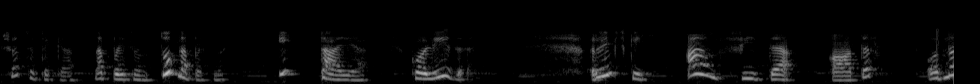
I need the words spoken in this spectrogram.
Що це таке? Написано. Тут написано Італія. Колізей. Римський амфітеатр одна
